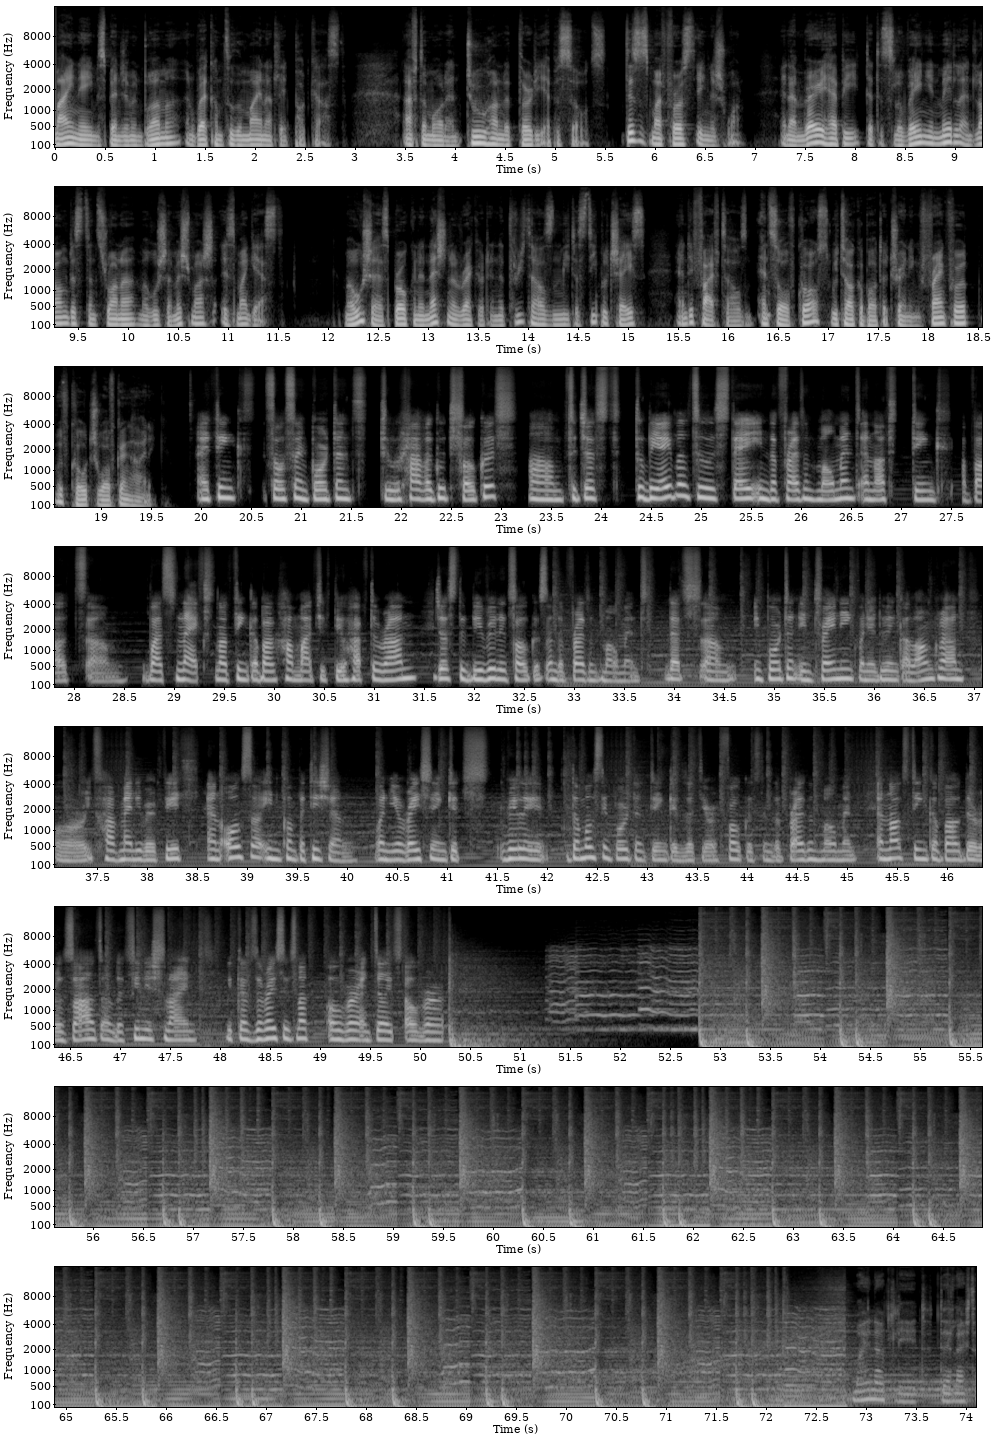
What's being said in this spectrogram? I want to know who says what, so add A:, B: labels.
A: My name is Benjamin Brömme, and welcome to the Mind Athlete podcast. After more than 230 episodes, this is my first English one, and I'm very happy that the Slovenian middle and long distance runner Maruša Mišmaš is my guest. Maruša has broken a national record in the 3000 meter steeplechase and the 5000. And so, of course, we talk about the training in Frankfurt with coach Wolfgang Heinig.
B: I think it's also important to have a good focus, um, to just to be able to stay in the present moment and not think about um, what's next, not think about how much you still have to run, just to be really focused on the present moment. That's um, important in training when you're doing a long run or you have many repeats, and also in competition. When you're racing, it's really the most important thing is that you're focused in the present moment and not think about the result on the finish line because the race is not over until it's over.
